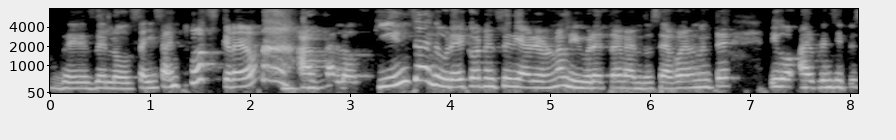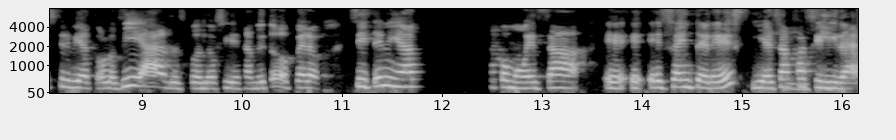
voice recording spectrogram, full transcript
desde los seis años, creo, hasta los 15 duré con ese diario, era una libreta grande, o sea, realmente, digo, al principio escribía todos los días, después lo fui dejando y todo, pero sí tenía como esa, eh, eh, ese interés y esa facilidad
